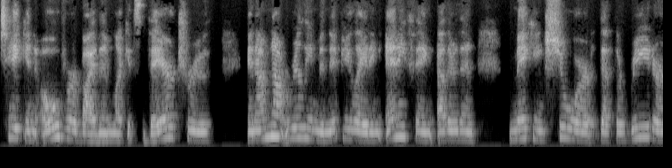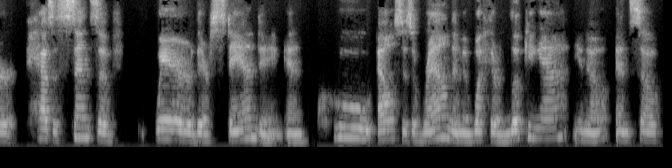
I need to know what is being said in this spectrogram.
taken over by them like it's their truth and I'm not really manipulating anything other than making sure that the reader has a sense of where they're standing and who else is around them and what they're looking at, you know? And so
